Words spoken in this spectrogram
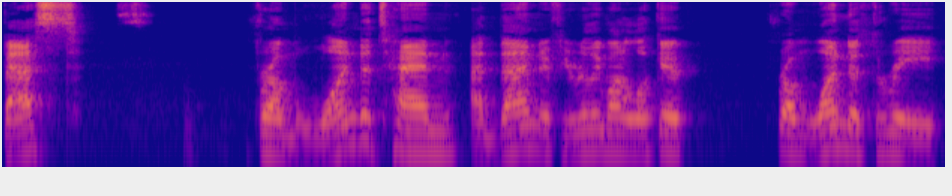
best from 1 to 10. And then, if you really want to look at from 1 to 3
